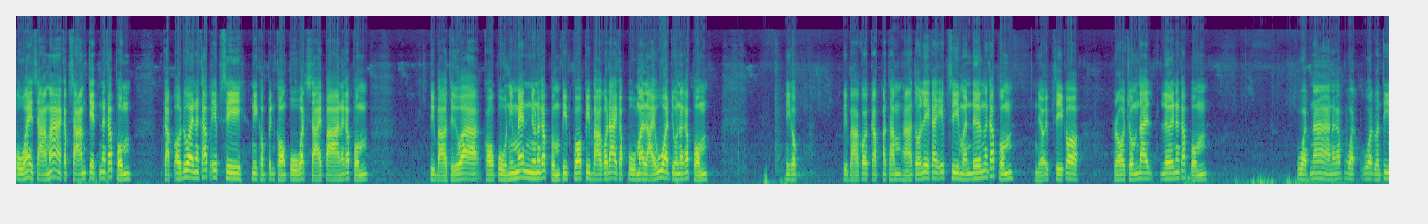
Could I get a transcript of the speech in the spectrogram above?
ปูให้สามห้ากับสามเจ็ดนะครับผมกลับเอาด้วยนะครับ FC นี่ของเป็นของปูวัดสายป่านะครับผมพี่บ่าวถือว่าของปู่นี่แม่นอยู่นะครับ ผมพี่พราะพี่บ่าวก็ได้กับปู่มาหลายวดอยู่นะครับ ผม นี่ก็ พี่บ่าวก็กลับมาทำหาตัวเลขให้ FC เหมือนเดิมนะครับผม เดี๋ยว FC ก็รอชมได้เลยนะครับผมวดหน้านะครับวดวดวันที่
